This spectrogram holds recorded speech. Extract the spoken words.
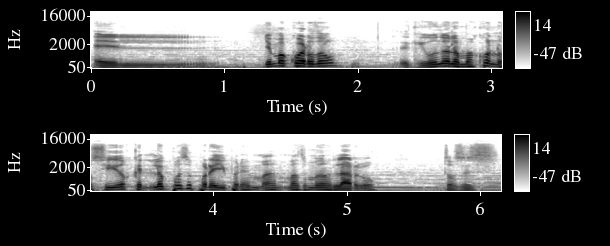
el yo me acuerdo de que uno de los más conocidos que lo he puesto por ahí pero es más, más o menos largo entonces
